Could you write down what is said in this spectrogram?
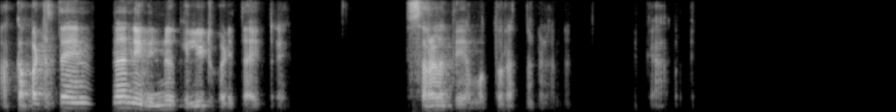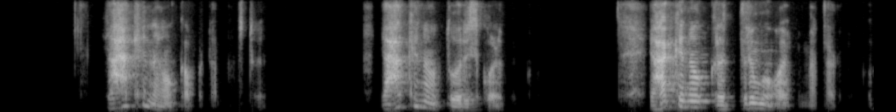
ಆ ಕಪಟತೆಯನ್ನ ನೀವು ಇನ್ನೂ ಗಿಲೀಟು ಹೊಡಿತಾ ಇದ್ರೆ ಸರಳತೆಯ ಮುತ್ತು ರತ್ನಗಳನ್ನ ತೆಗಿಲಿಕ್ಕೆ ಯಾಕೆ ನಾವು ಕಪಟ ಮಾಸ್ಟರ್? ಯಾಕೆ ನಾವು ತೋರಿಸ್ಕೊಳ್ಬೇಕು? ಯಾಕೆ ನಾವು ಕೃತ್ರಿಮವಾಗಿ ಮಾತಾಡ್ಬೇಕು?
